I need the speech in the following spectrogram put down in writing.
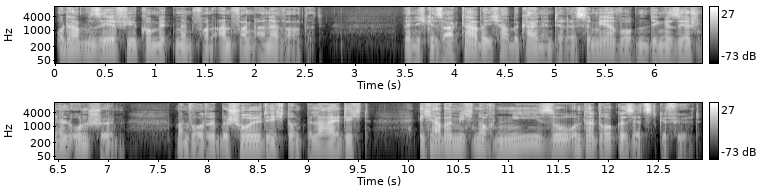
und haben sehr viel Commitment von Anfang an erwartet. Wenn ich gesagt habe, ich habe kein Interesse mehr, wurden Dinge sehr schnell unschön man wurde beschuldigt und beleidigt. Ich habe mich noch nie so unter Druck gesetzt gefühlt.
